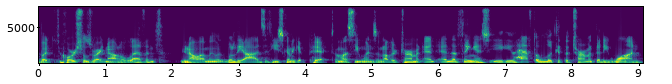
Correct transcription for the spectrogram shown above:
but horschel's right now at 11th you know i mean what are the odds that he's going to get picked unless he wins another tournament and and the thing is you, you have to look at the tournament that he won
